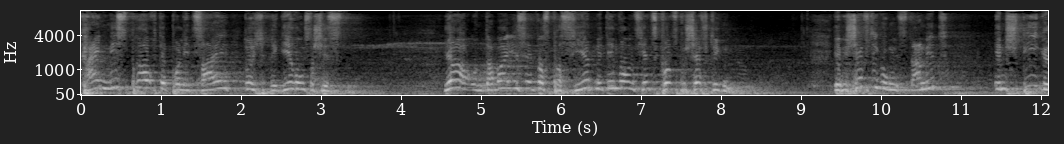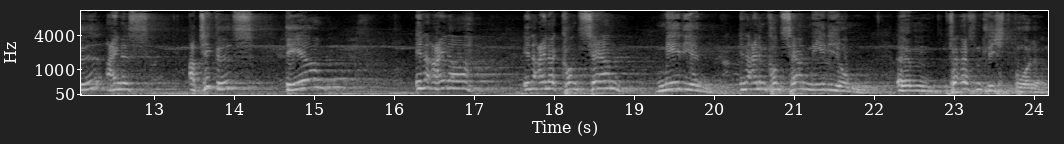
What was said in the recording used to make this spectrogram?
kein Missbrauch der Polizei durch Regierungsfaschisten. Ja, und dabei ist etwas passiert, mit dem wir uns jetzt kurz beschäftigen. Wir beschäftigen uns damit im Spiegel eines Artikels, der in einer, in einer Konzernmedien, in einem Konzernmedium ähm, veröffentlicht wurde.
